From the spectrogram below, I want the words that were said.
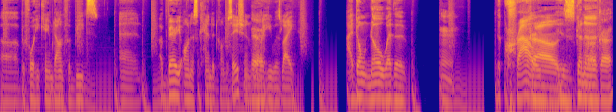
uh, before he came down for beats, and a very honest, candid conversation Yeah. where he was like, "I don't know whether the crowd, Crowd. is gonna Okay.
